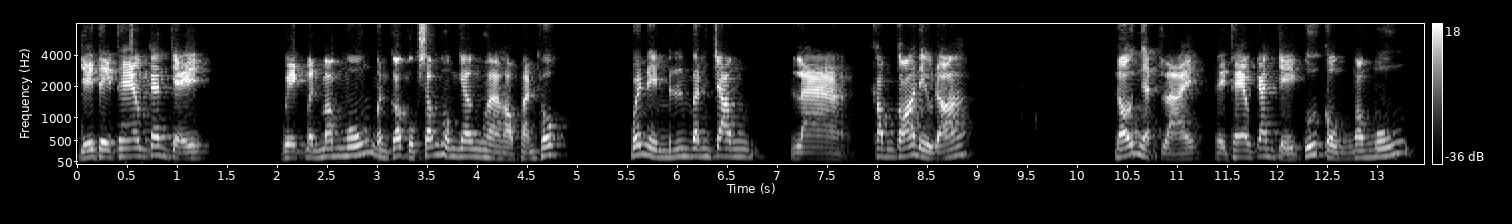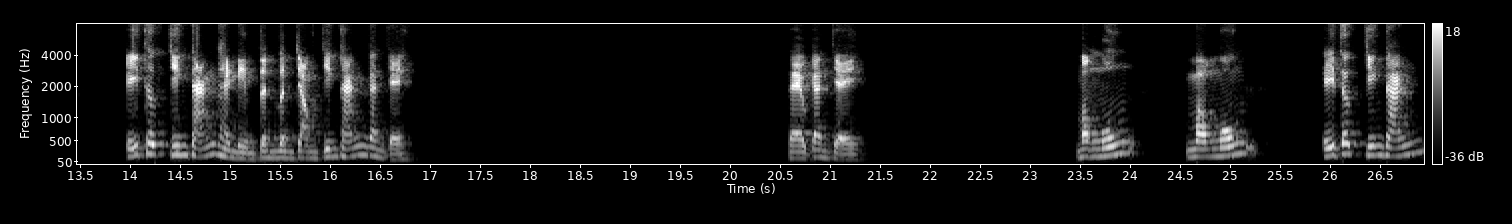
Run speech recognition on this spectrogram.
Vậy thì theo các anh chị, việc mình mong muốn mình có cuộc sống hôn nhân, hòa hợp, hạnh phúc, với niềm tin bên trong là không có điều đó. Đối nghịch lại thì theo các anh chị, cuối cùng mong muốn ý thức chiến thắng hay niềm tin bên trong chiến thắng các anh chị? Theo các anh chị, mong muốn mong muốn ý thức chiến thắng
